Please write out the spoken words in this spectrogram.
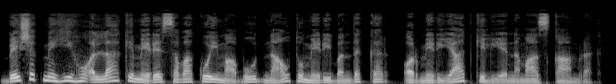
بے شک میں ہی ہوں اللہ کے میرے سوا کوئی معبود ناؤ تو میری بندک کر اور میری یاد کے لیے نماز کام رکھ۔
